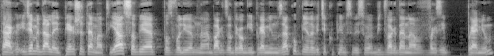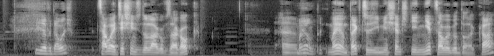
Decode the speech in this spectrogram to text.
Tak, idziemy dalej. Pierwszy temat. Ja sobie pozwoliłem na bardzo drogi premium zakup, mianowicie kupiłem sobie sobie Bitwardena w wersji premium. Ile wydałeś? Całe 10 dolarów za rok. majątek. Majątek, czyli miesięcznie niecałego dolarka.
